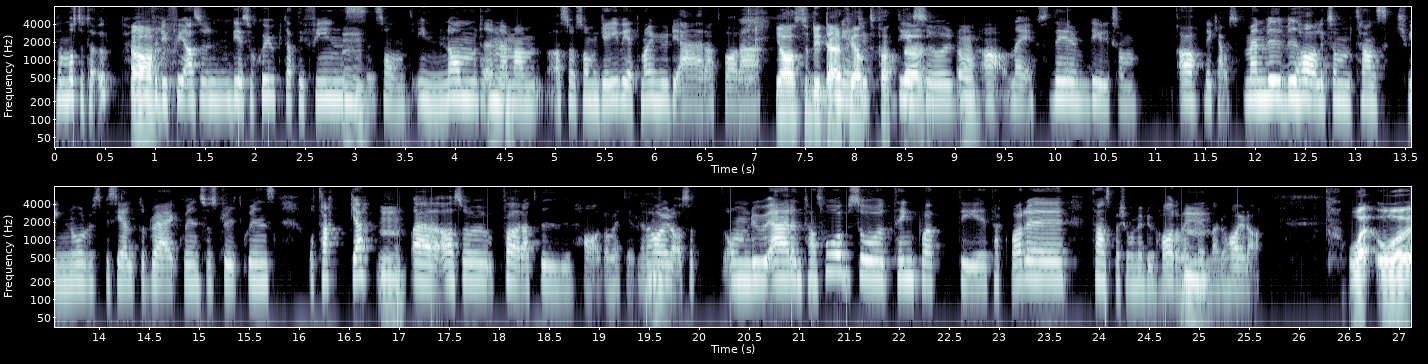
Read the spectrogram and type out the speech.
Man måste ta upp. Ja, För det, alltså, det är så sjukt att det finns Mm. sånt inom, när Mm. man, alltså som gay vet man ju hur det är att vara ja så det är därför jag inte fattar. Det är så, ja. ja. nej, så det, det är liksom, ja det är kaos. Men vi, vi har liksom transkvinnor speciellt och drag queens och street queens och tacka Mm. eh, alltså för att vi har de rättigheterna vi har Mm. idag. Så om du är en transfob så tänk på att det är tack vare transpersoner du har de Mm. rättigheterna du har idag. Och, och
